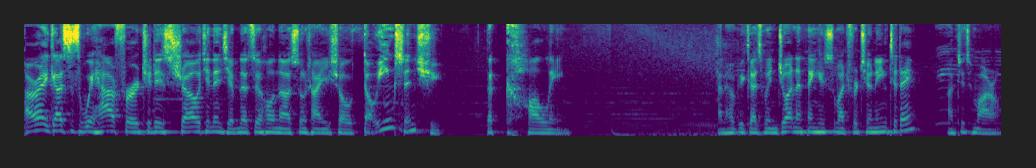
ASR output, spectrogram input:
Alright, guys, this is we have for today's show. 今天节目的最后呢，送上一首抖音神曲《The Calling》。 And I hope you guys will enjoy and thank you so much for tuning in today. Until tomorrow.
